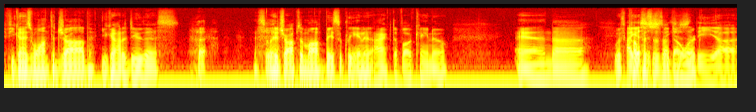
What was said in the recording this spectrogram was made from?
"If you guys want the job, you got to do this." so they dropped them off basically in an active volcano, and uh, with I guess it's compasses that don't work. The uh,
